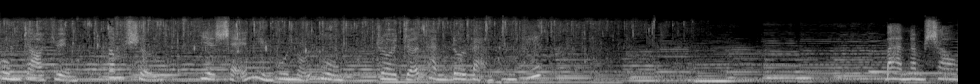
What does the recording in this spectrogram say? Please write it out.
cùng trò chuyện, tâm sự, chia sẻ niềm vui nỗi buồn, rồi trở thành đôi bạn thân thiết. Ba năm sau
